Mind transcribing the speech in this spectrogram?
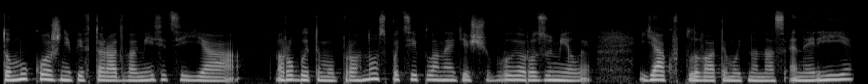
Тому кожні півтора-два місяці я робитиму прогноз по цій планеті, щоб ви розуміли, як впливатимуть на нас енергії,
